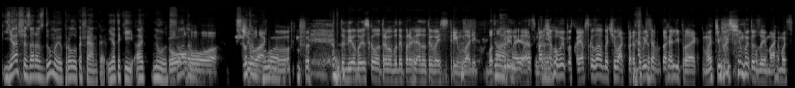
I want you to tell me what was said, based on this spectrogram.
я ще зараз думаю про Лукашенка. Я такий, а ну, що там? Що чувак, там було? ну Тобі обов'язково треба буде переглянути весь стрім, Владік. Бо там блін, з першого випуску я б сказав би, чувак, передивися взагалі проект. Ми чим, ми тут займаємось?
